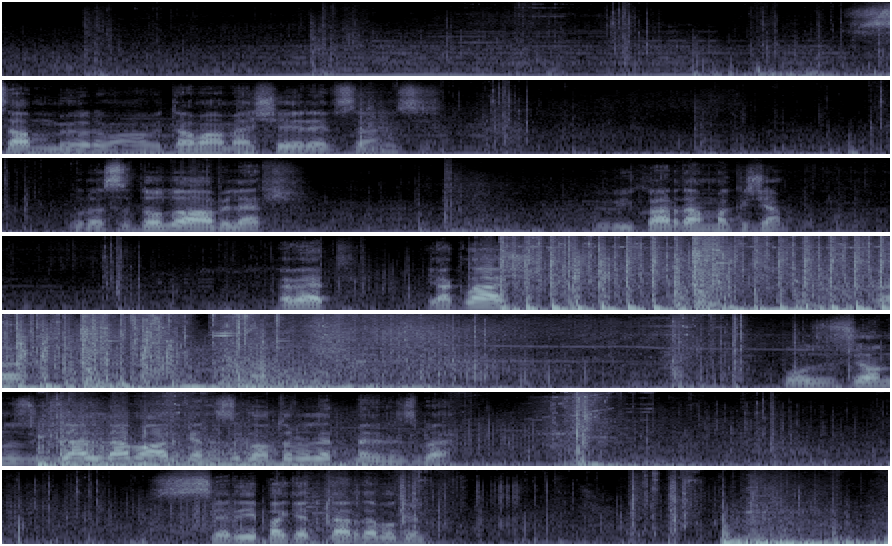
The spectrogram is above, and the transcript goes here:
Sanmıyorum abi. Tamamen şehir efsanesi. Burası dolu abiler. Bir yukarıdan bakacağım. Evet. Yaklaş. Evet. Pozisyonunuz güzeldi ama arkanızı kontrol etmediniz be. Seri paketlerde bugün.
